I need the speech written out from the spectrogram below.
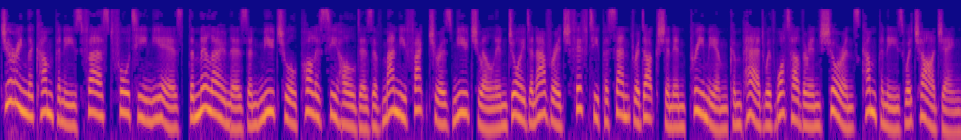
During the company's first 14 years, the mill owners and mutual policyholders of Manufacturers Mutual enjoyed an average 50% reduction in premium compared with what other insurance companies were charging.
